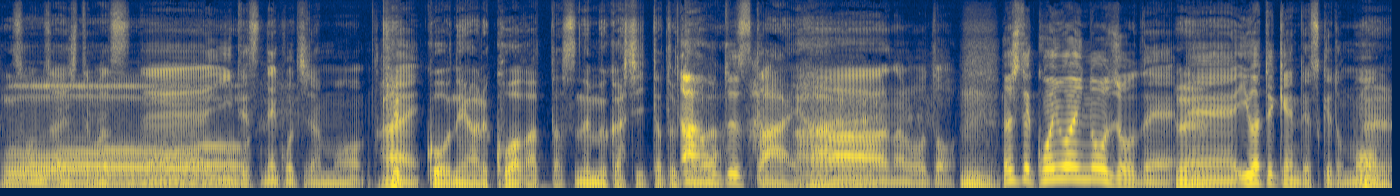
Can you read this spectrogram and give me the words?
存在してますね。いいですね、こちらも。はい。結構ねあれ怖かったですね昔行った時はあ、本当ですか？はいあはあ、なるほどん。そして小祝農場で、えー岩手県ですけどもええ、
